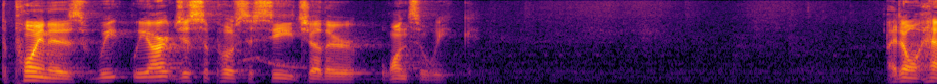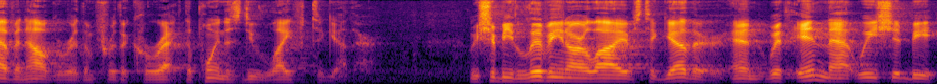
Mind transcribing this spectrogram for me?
The point is, we, we aren't just supposed to see each other once a week. I don't have an algorithm for the correct. The point is, do life together. We should be living our lives together. And within that, we should be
